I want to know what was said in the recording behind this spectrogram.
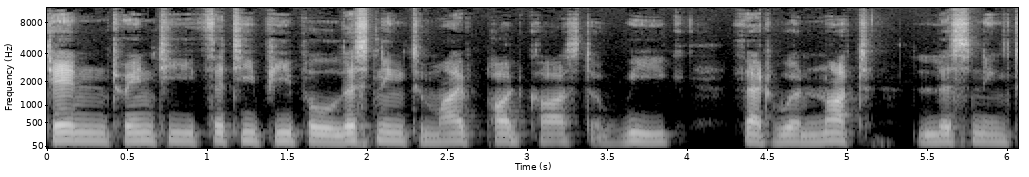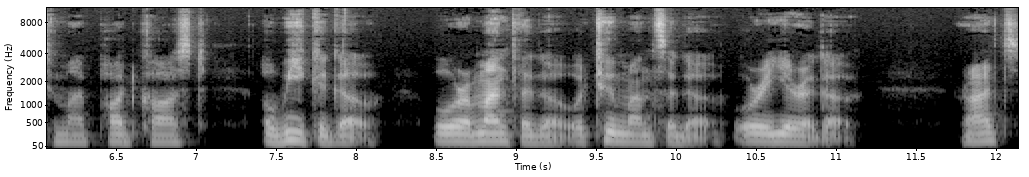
10, 20, 30 people listening to my podcast a week that were not listening to my podcast a week ago, or a month ago, or two months ago, or a year ago, right?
